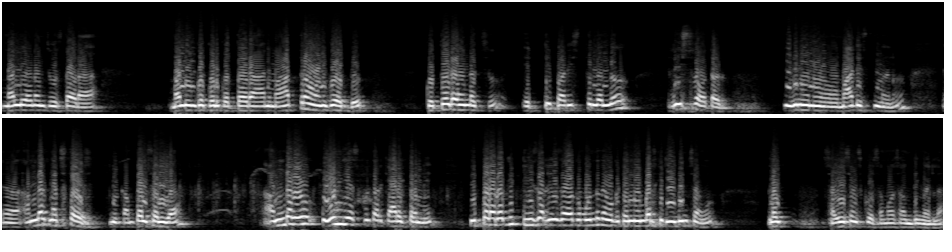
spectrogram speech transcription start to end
మళ్ళీ ఏడని చూస్తాడా? మళ్ళీ ఇంకొకడు కొత్తోడా అని మాత్రం అనుకోవద్దు. కొత్తోడే ఉండొచ్చు. ఎట్టి పరిస్థితులలో రిజిస్టర్ అవుతాడు. ఇది నేను మాటిస్తున్నాను. అందరికి నచ్చుతాయి. మీకు కంపల్సరీగా. అందరూ ఓన్ చేసుకుంటారు క్యారెక్టర్ని. ఇప్పటివరకు టీజర్ రిలీజ్ అవ్వకముందు మేము ఒక టెన్ మెంబర్స్కి చూపించాము. లైక్ సజెషన్స్ కోసమో సంథింగ్ అట్లా.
